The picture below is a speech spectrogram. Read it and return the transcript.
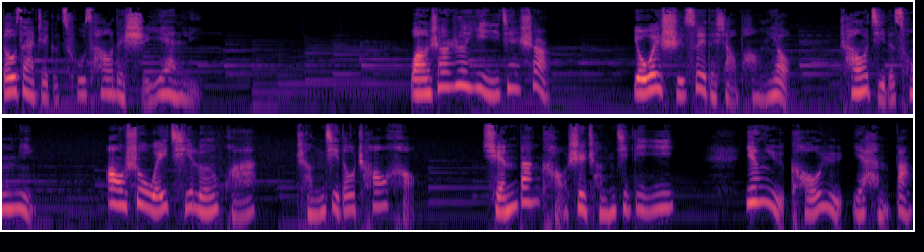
都在这个粗糙的实验里。网上热议一件事儿：有位十岁的小朋友，超级的聪明，奥数、围棋、轮滑。成绩都超好，全班考试成绩第一，英语口语也很棒。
